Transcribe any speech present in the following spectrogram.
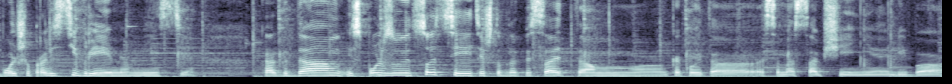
больше провести время вместе – когда используют соцсети, чтобы написать там э, какое-то смс-сообщение, либо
